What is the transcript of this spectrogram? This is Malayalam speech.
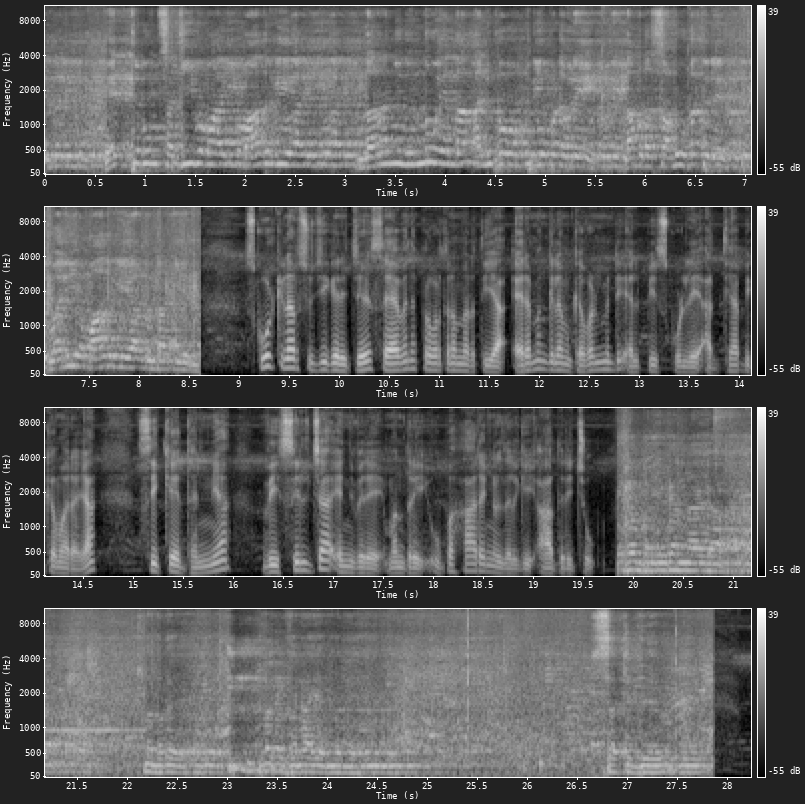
ഏറ്റവും സജീവമായി മാതൃകയായി നിറഞ്ഞു നിന്നു എന്ന അനുഭവം പ്രിയപ്പെട്ടവരെ നമ്മുടെ സമൂഹത്തിൽ വലിയ മാതൃകയാണ് ഉണ്ടാക്കിയത്. സ്കൂൾ കിണർ ശുചീകരിച്ച് സേവന പ്രവർത്തനം നടത്തിയ എരമംഗലം ഗവൺമെന്റ് എൽ പി സ്കൂളിലെ അധ്യാപികമാരായ C K Dhanya V Silja എന്നിവരെ മന്ത്രി ഉപഹാരങ്ങൾ നൽകി ആദരിച്ചു. നമ്മുടെ പ്രഗത്ഭനായ M L A Sachin Dev.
